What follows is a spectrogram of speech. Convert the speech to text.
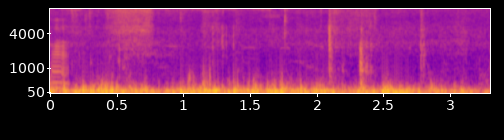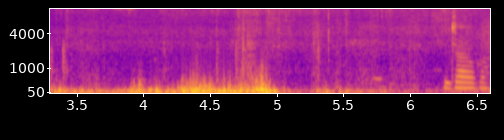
হ্যাঁ। যাও গা।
